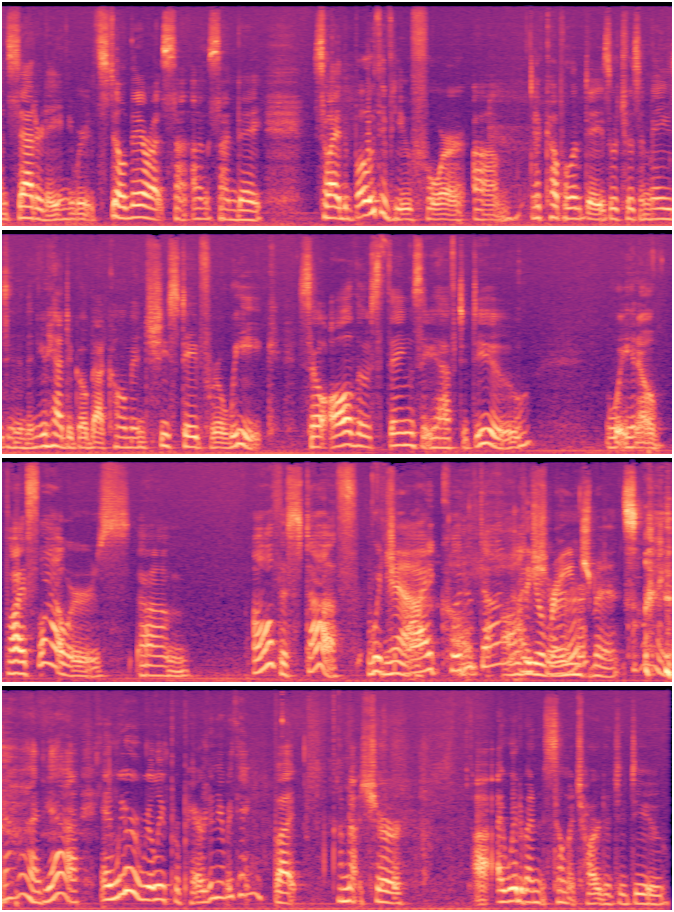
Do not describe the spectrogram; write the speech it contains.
on Saturday and you were still there sun, on Sunday. So I had the both of you for um, a couple of days, which was amazing. And then you had to go back home and she stayed for a week. So all those things that you have to do, you know, buy flowers, um, all the stuff, which Yeah, I could all- have done. all I'm the sure. arrangements. Oh my God, yeah. And we were really prepared and everything, but I'm not sure. Uh, I would have been so much harder to do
